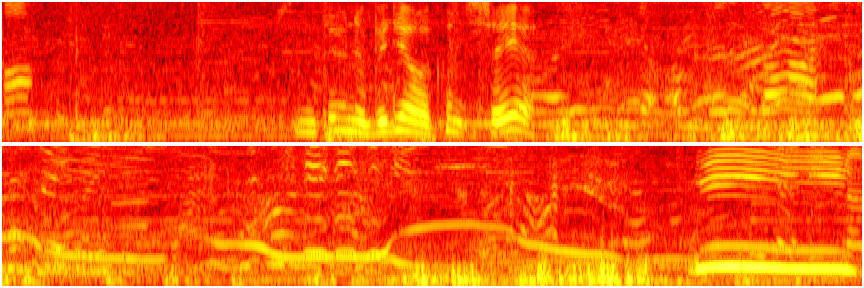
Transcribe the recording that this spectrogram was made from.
Arthur's I'm doing a video. I couldn't see her. on the last Yee.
